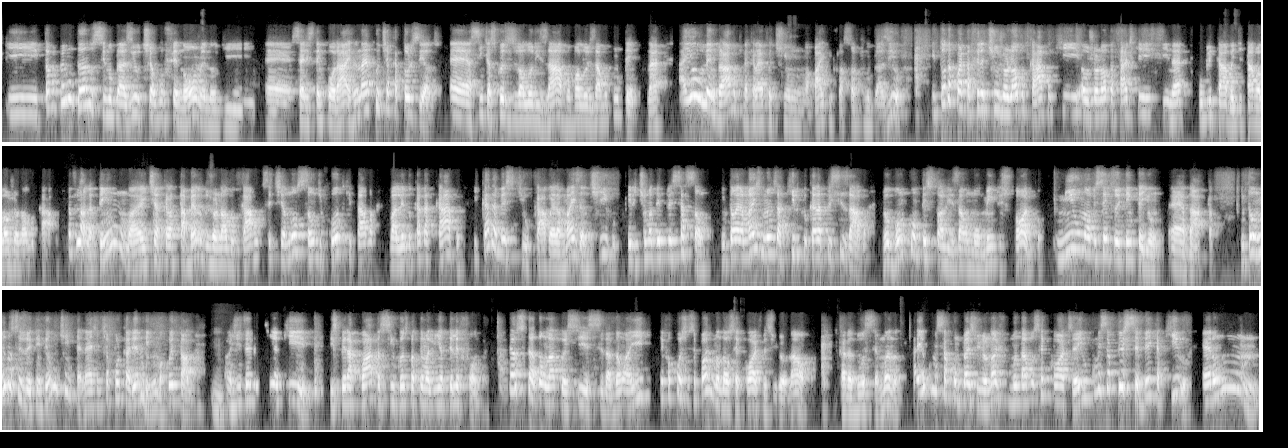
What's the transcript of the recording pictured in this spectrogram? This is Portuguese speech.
e estava perguntando se no Brasil tinha algum fenômeno de é, séries temporais. Na época eu tinha 14 anos. É assim que as coisas valorizavam, valorizavam com o tempo, né? Aí eu lembrava que naquela época tinha uma baita inflação aqui no Brasil, e toda quarta-feira tinha o Jornal do Carro, que o Jornal da Tarde que, que né, publicava, editava lá o Jornal do Carro. Eu falei, olha, tem uma. Aí tinha aquela tabela do Jornal do Carro que você tinha noção de quanto que estava valendo cada carro. E cada vez que o carro era mais antigo, ele tinha uma depreciação. Então era mais ou menos aquilo que o cara precisava. Então, vamos contextualizar um momento histórico. 1981 é a data. Então, 1981 não tinha internet, não tinha porcaria nenhuma, coitado. Hum. A gente ainda tinha que esperar 4 a 5 anos para ter uma linha telefônica. Aí o cidadão lá, conheci esse cidadão aí, ele falou, poxa, você pode mandar os recortes desse jornal cada duas semanas? Aí eu comecei a comprar esse jornal e mandava os recortes. Aí eu comecei a perceber que aquilo era um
